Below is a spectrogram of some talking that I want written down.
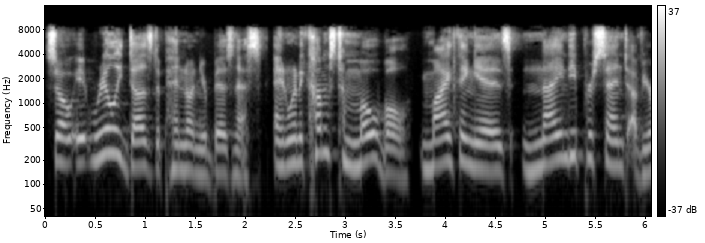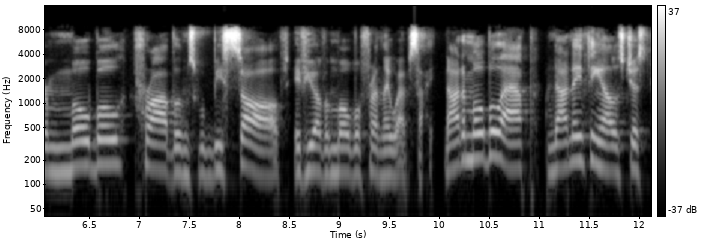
So it really does depend on your business. And when it comes to mobile, my thing is 90% of your mobile problems will be solved if you have a mobile friendly website. Not a mobile app, not anything else. Just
